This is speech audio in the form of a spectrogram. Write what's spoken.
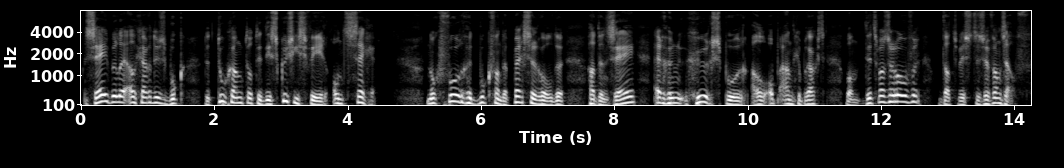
Zij willen Elgardus boek de toegang tot de discussiesfeer ontzeggen. Nog voor het boek van de persen rolde, hadden zij er hun geurspoor al op aangebracht, want dit was erover, dat wisten ze vanzelf.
